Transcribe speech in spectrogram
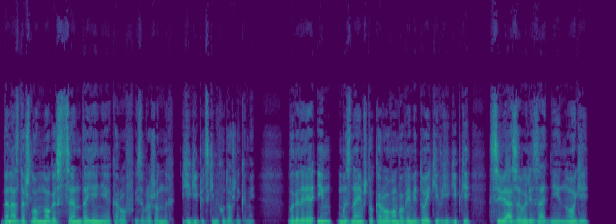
До нас дошло много сцен доения коров, изображенных египетскими художниками. Благодаря им мы знаем, что коровам во время дойки в Египте связывали задние ноги,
